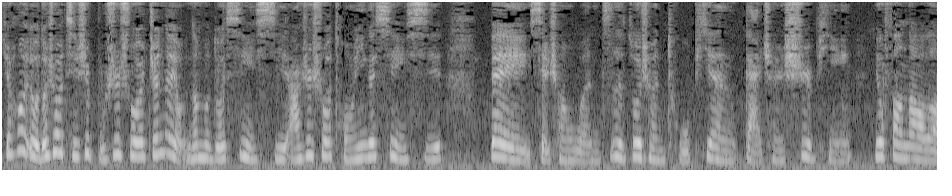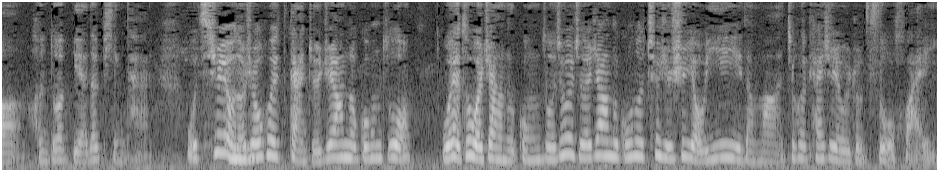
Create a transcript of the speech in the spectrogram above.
然后有的时候其实不是说真的有那么多信息，而是说同一个信息被写成文字、做成图片、改成视频，又放到了很多别的平台。我其实有的时候会感觉这样的工作，我也做过这样的工作，就会觉得这样的工作确实是有意义的嘛，就会开始有一种自我怀疑。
